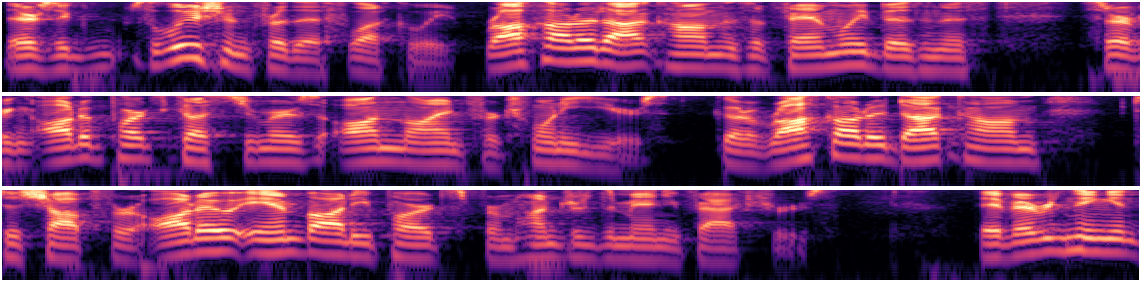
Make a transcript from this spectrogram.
There's a solution for this, luckily. RockAuto.com is a family business serving auto parts customers online for 20 years. Go to RockAuto.com to shop for auto and body parts from hundreds of manufacturers. They have everything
